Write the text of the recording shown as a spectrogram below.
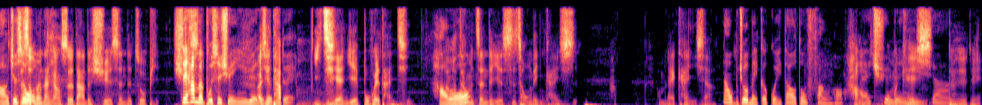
好，就是我们，南港社大的学生的作品，所以他们不是学音乐的，而且他以前也不会弹琴，好哦，他们真的也是从零开始。好，我们来看一下，那我们就每个轨道都放哈，好，来确认一下，对对对，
